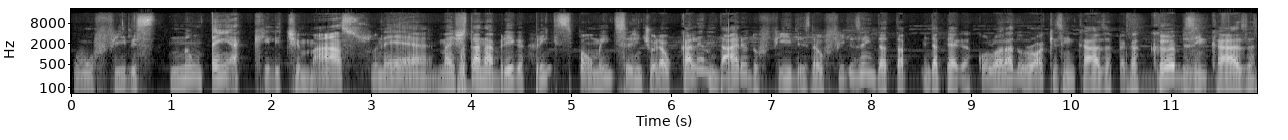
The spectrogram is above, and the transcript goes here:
o Phillies não tem aquele timaço, né? Mas está na briga, principalmente se a gente olhar o calendário do Phillies, né? O Phillies ainda, tá, ainda pega Colorado Rockies em casa, pega Cubs em casa,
